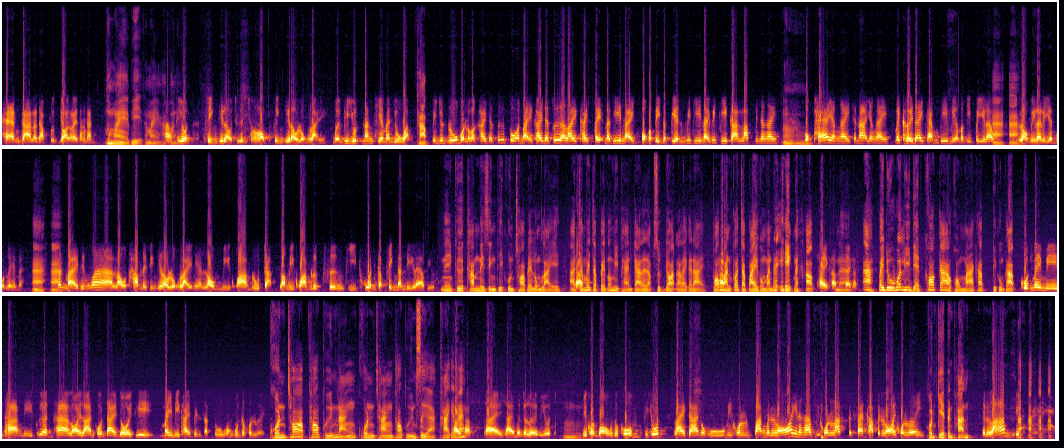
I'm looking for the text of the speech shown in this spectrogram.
แผนการระดับสุดยอดอะไรทั้งนั้นทำไมอะพี่ทำไมครับอ้าวอันพี่นี้ยุทธ สิ่งที่เราชื่นชอบ สิ่งที่เราหลงไหล เหมือนพี่ยุทธนั่งเชียร์แมนยูอะครับพี่ยุทธรู้หมดแล้วว่าใครจะซื้อตัวไหน ใครจะซื้ออะไร ใครเตะนาทีไหน ปกติจะเปลี่ยนวิธีไหนวิธีการรับเป็นยังไงอืมบอกแพ้ยังไงชนะยังไง ไม่เคยได้แชมป์พรีเมียร์มากี่ปีแล้วอ่าอ่าเรามีรายละเอียดหมดเลยเห็นไหมอ่าอ่านั่นหมายถึงว่าเราทำในสิ่งที่เราหลงไหลเนี่ยเรามีความรู้จัก เรามีความลึกซึ้งถี่ถ้วนกับสิ่งนั้นดีแล้วพี่ยุทธนี่คือทำในสิ่งที่คุณชอบและหลงไหล อาจครัจะบไม่จำเป็นต้องมีแผนการระดับสุดยอดอะไรก็ได้ เพราะครับมันก็จะไปของมันได้เองนะครับ ใช่ครับนะใช่ครับอะไปดูวลีเด็ดข้อ 9 ของมาร์คครับ พี่ขุมครับ คุณไม่มีทางมีเพื่อน 500 ล้านคนได้โดยที่ไม่มีใครเป็นศัตรูของคุณสักคนเลย คนชอบเท่าผืนหนัง คนชังเท่าผืนเสือคล้ายกันใช่ไหมครับใช่ใช่เหมือนกันเลยพี่ยุทธอืมมีคนบอกว่าคุณสุขุมพี่ยุทธรายการโอ้โหมีคนฟังเป็นร้อยนะครับ มีคนรักเป็นแฟนคลับเป็นร้อยคนเลย คนเกลียดเป็นพันเป็นล้านโด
